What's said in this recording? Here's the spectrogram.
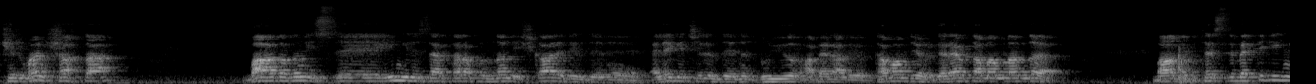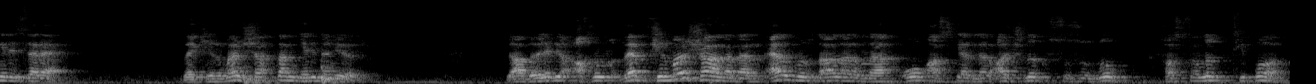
Kirmanşah'ta Bağdat'ın e, İngilizler tarafından işgal edildiğini, ele geçirildiğini duyuyor, haber alıyor. Tamam diyor, görev tamamlandı. Bağdat'ı teslim ettik İngilizlere. Ve Kirmanşah'tan geri dönüyor. Ya böyle bir akıl ve Kirmanşah'a kadar Elbrus dağlarında o askerler açlık, susuzluk, hastalık, tifo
